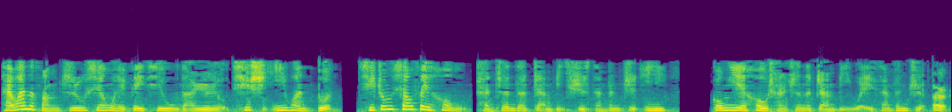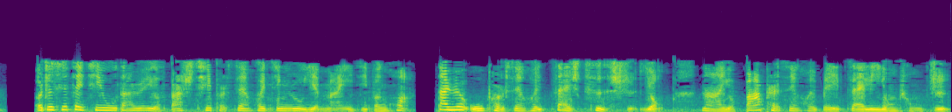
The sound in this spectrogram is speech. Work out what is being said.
台湾的纺织纤维废弃物大约有七十一万吨，其中消费后产生的占比是三分之一，工业后产生的占比为三分之二。而这些废弃物大约有八十七 percent 会进入掩埋以及焚化，大约五 percent 会再次使用，那有八 percent 会被再利用重制。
